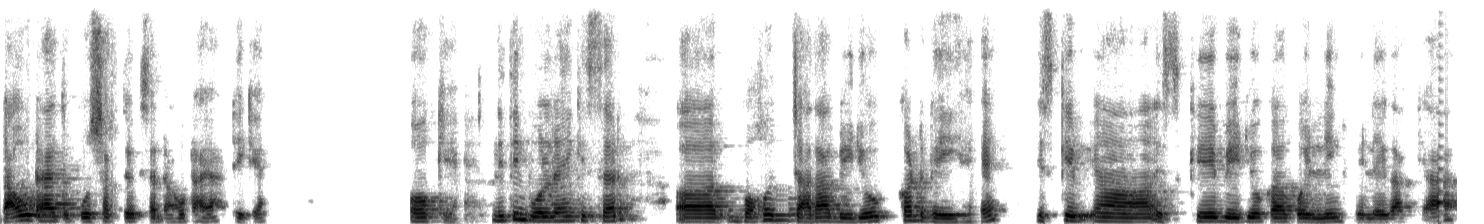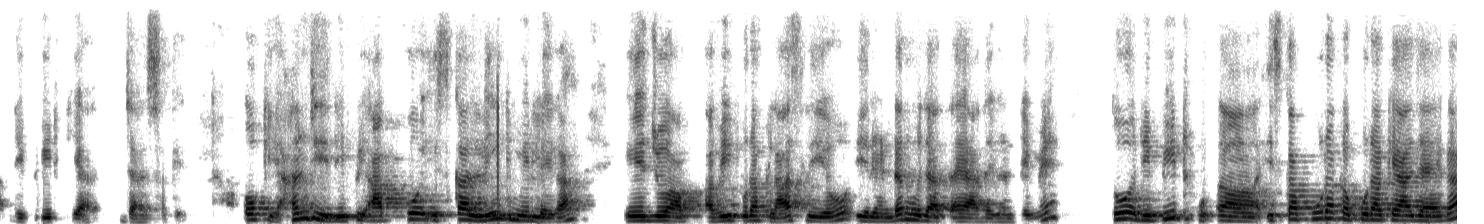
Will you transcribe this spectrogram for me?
डाउट आया तो पूछ सकते हो कि सर डाउट आया, ठीक है? ओके नितिन बोल रहे हैं कि सर बहुत ज़्यादा वीडियो कट गई है। इसके आ, इसके वीडियो का कोई लिंक मिलेगा क्या रिपीट किया जा सके? ओके हाँ जी रिपीट आपको इसका लिंक मिलेगा। ये जो आप अभी पूरा क्लास लिए हो ये रेंडर हो जाता है आधे घंटे में। तो रिपीट इसका पूरा का पूरा क्या आ जाएगा?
